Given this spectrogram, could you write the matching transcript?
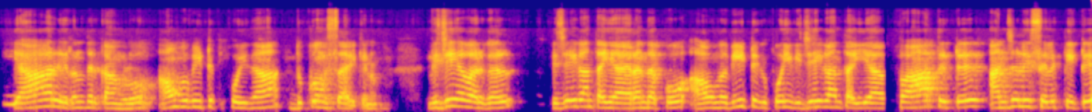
யார் இருந்திருக்காங்களோ அவங்க வீட்டுக்கு போய் தான் துக்கம் விசாரிக்கணும். விஜய் அவர்கள் விஜயகாந்த் ஐயா இறந்தப்போ அவங்க வீட்டுக்கு போய் விஜயகாந்த் ஐயா பார்த்துட்டு அஞ்சலி செலுத்திட்டு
